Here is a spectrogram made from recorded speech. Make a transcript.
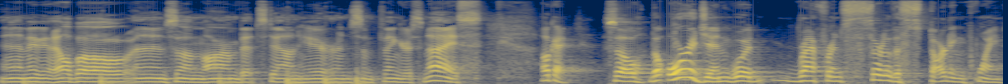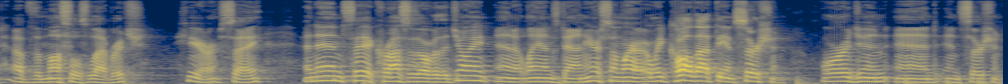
and maybe an elbow, and some arm bits down here, and some fingers. Nice. Okay, so the origin would reference sort of the starting point of the muscle's leverage here, say, and then say it crosses over the joint and it lands down here somewhere, and we'd call that the insertion, origin and insertion.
